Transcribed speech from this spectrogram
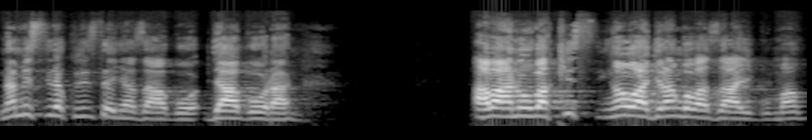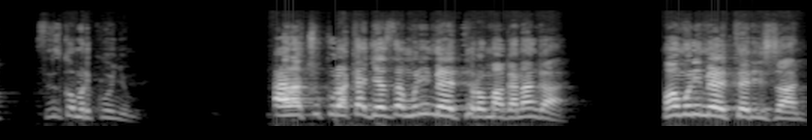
na misire kuzisenya byagorana. Abantu bubaka isi nkaho wagira ngo bazayigumamo. Sinzi ko muri kunyuma aracukura akageza muri metero magana angahe nko muri metero ijana.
